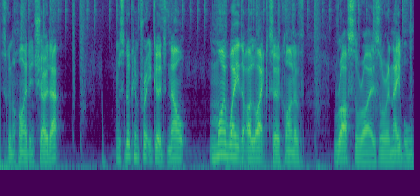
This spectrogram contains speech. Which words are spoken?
just going to hide and show that. It's looking pretty good. Now, my way that I like to kind of rasterize or enable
